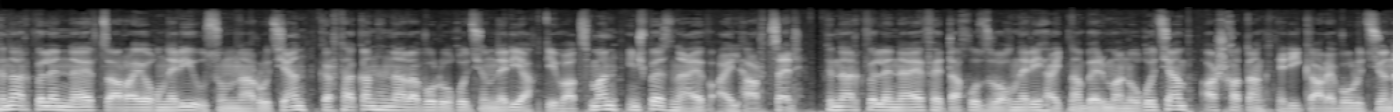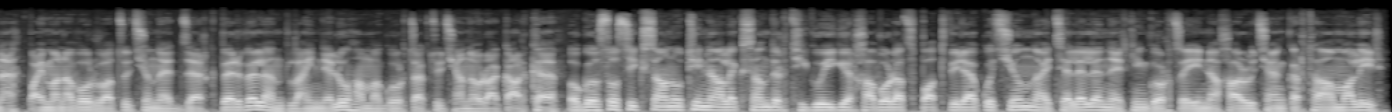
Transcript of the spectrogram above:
Քննարկվել են նաև ծառայողների ուսումնառության, կրթական հնարավոր ուղղությունների ակտիվացման, ինչպես նաև այլ հարցեր։ Քննարկվել է նաև հետախուզվողների հայտնաբերման ուղղությամբ աշխատանքների կարևորությունը։ Պայմանավորվածություն է ձեռք բերվել ընդլայնելու համագործակցության օրակարգը։ Օգոստոսի 28-ին Ալեքսանդր Թիգուի գլխավորած պատվիրակությունն այցելել է ներքին գործերի նախարարության կրթահամալիր։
